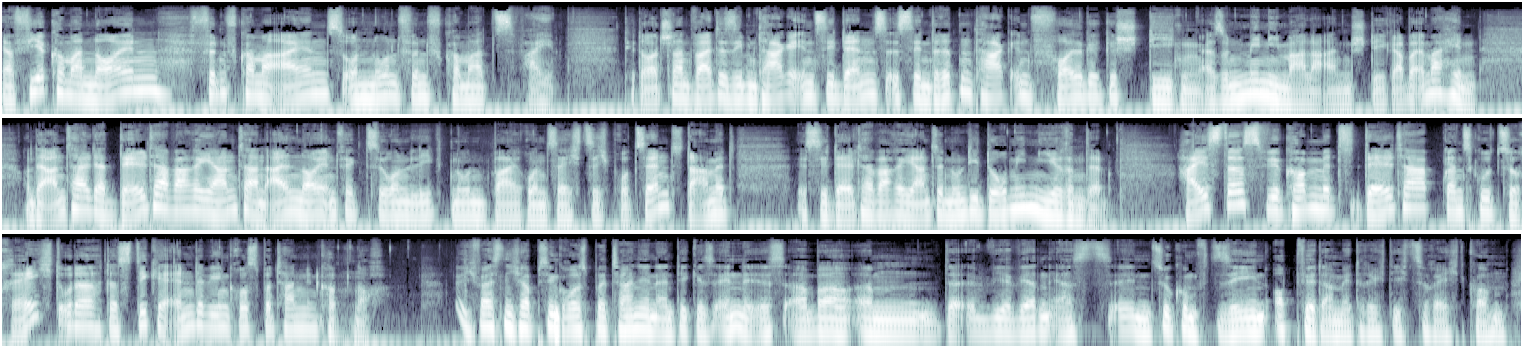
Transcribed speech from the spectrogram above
Ja, 4,9, 5,1 und nun 5,2. Die deutschlandweite 7-Tage-Inzidenz ist den dritten Tag in Folge gestiegen, also ein minimaler Anstieg, aber immerhin. Und der Anteil der Delta-Variante an allen Neuinfektionen liegt nun bei rund 60 Prozent. Damit ist die Delta-Variante nun die dominierende. Heißt das, wir kommen mit Delta ganz gut zurecht oder das dicke Ende wie in Großbritannien kommt noch? Ich weiß nicht, ob es in Großbritannien ein dickes Ende ist, aber ähm, da, wir werden erst in Zukunft sehen, ob wir damit richtig zurechtkommen.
